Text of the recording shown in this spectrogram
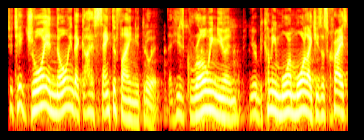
to take joy in knowing that God is sanctifying you through it, that He's growing you and you're becoming more and more like Jesus Christ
